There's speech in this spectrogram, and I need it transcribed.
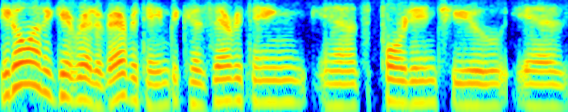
you don't want to get rid of everything because everything you know, that's poured into you is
